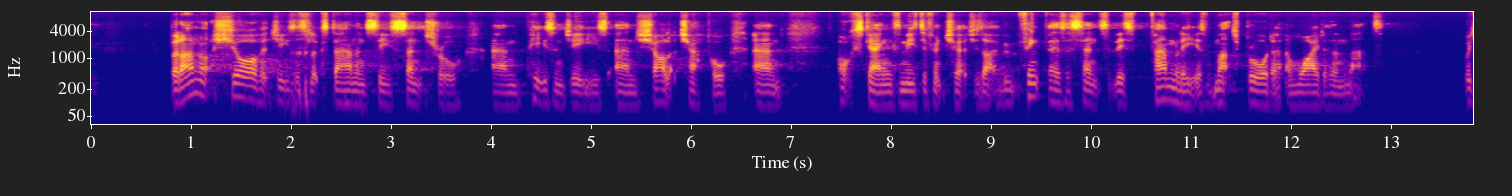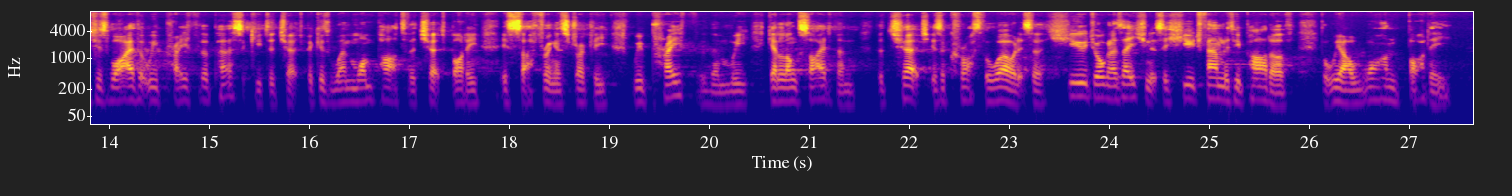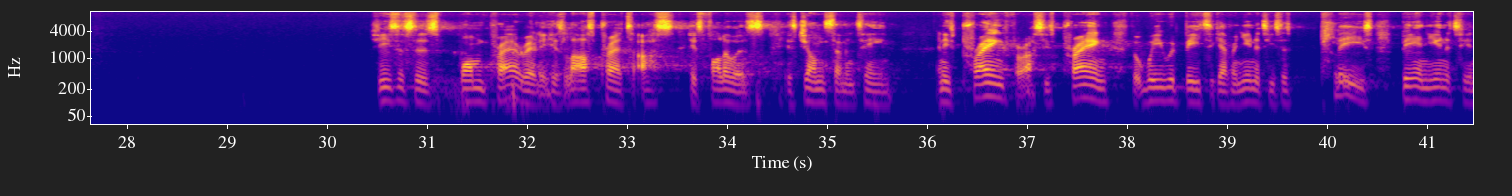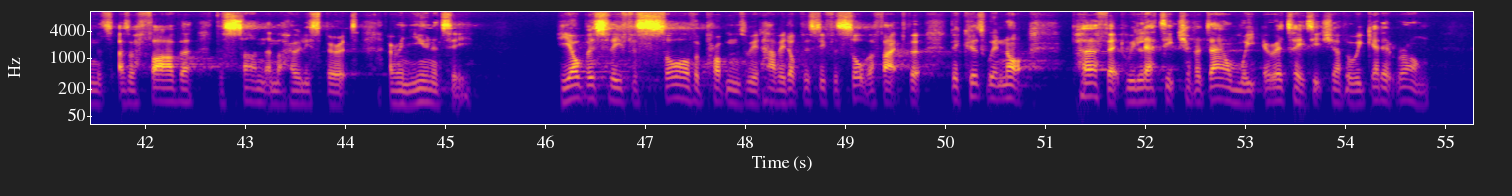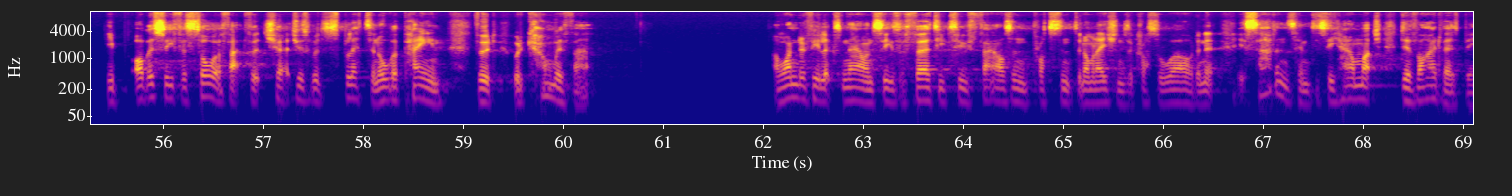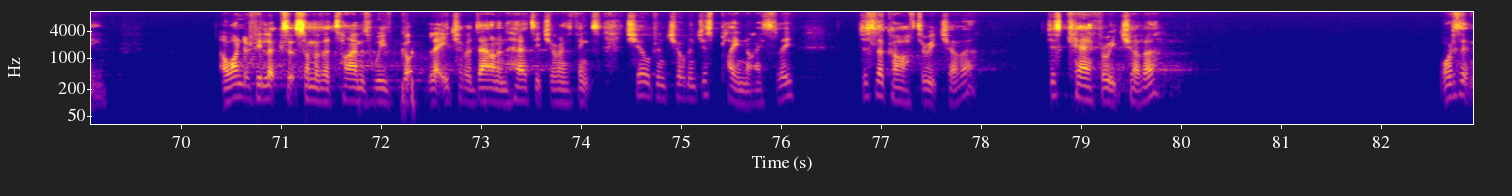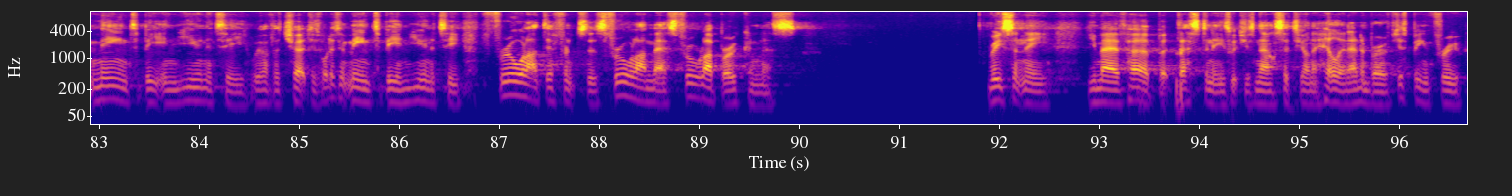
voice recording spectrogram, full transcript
But I'm not sure that Jesus looks down and sees Central and P's and G's and Charlotte Chapel and Oxgangs and these different churches. I think there's a sense that this family is much broader and wider than that which is why that we pray for the persecuted church because when one part of the church body is suffering and struggling we pray for them we get alongside them. The church is across the world. It's a huge organization. It's a huge family to be part of but we are one body. Jesus' one prayer really. His last prayer to us his followers is john 17 and he's praying for us. He's praying that we would be together in unity. He says Please be in unity as a Father, the Son, and the Holy Spirit are in unity. He obviously foresaw the problems we'd have. He obviously foresaw the fact that because we're not perfect, we let each other down, we irritate each other, we get it wrong. He obviously foresaw the fact that churches would split and all the pain that would come with that. I wonder if he looks now and sees the 32,000 Protestant denominations across the world, and it, it saddens him to see how much divide there's been. I wonder if he looks at some of the times we've got let each other down and hurt each other and thinks, children, children, just play nicely. Just look after each other. Just care for each other. What does it mean to be in unity with other churches? What does it mean to be in unity through all our differences, through all our mess, through all our brokenness? Recently, you may have heard, but Destinies, which is now City on a Hill in Edinburgh, have just been through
